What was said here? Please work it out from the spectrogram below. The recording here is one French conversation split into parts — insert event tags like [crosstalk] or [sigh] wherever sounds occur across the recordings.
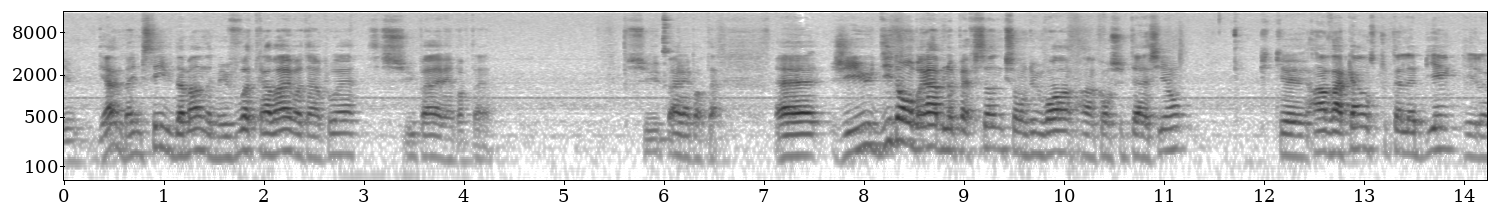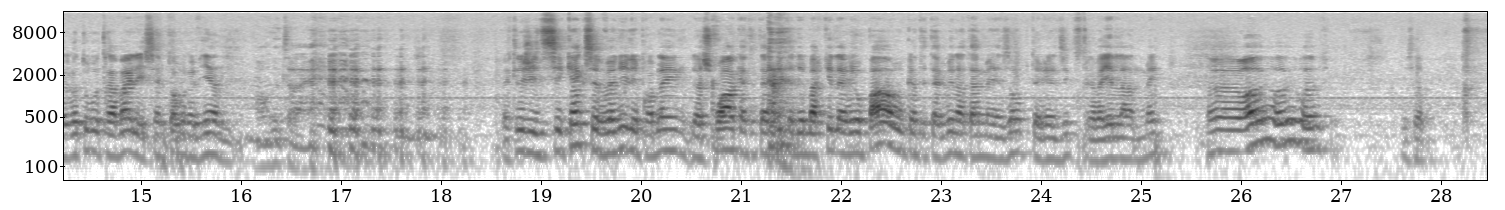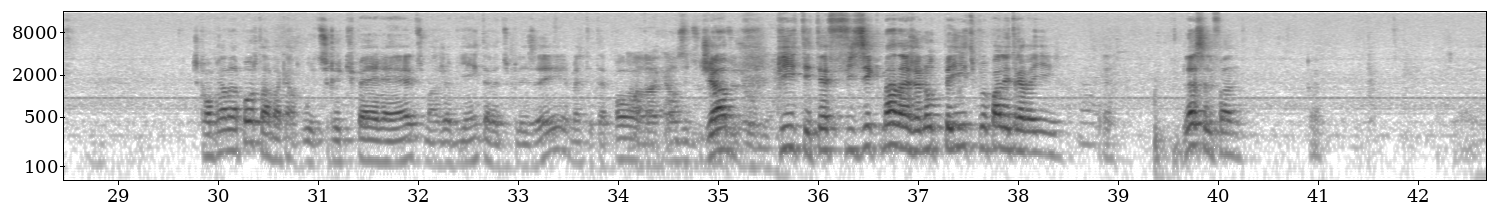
Et, regarde, même Steve demande, mais vous, votre travail, votre emploi, c'est super important. Super important. Euh, j'ai eu d'innombrables personnes qui sont venues me voir en consultation, puis qu'en vacances, tout allait bien, et le retour au travail, les symptômes reviennent. All the time. Fait que là, j'ai dit, c'est quand que c'est revenu les problèmes? Le soir, quand tu es arrivé, tu débarqué de l'aéroport ou quand tu es arrivé dans ta maison et tu as réalisé que tu travaillais le lendemain? Euh, ouais, ouais, ouais. C'est ça. Je comprenais pas, j'étais en vacances. Oui, tu récupérais, tu mangeais bien, tu avais du plaisir, mais tu n'étais pas En vacances, du tu job. Puis tu étais physiquement dans un autre pays, tu peux pas aller travailler. Là, c'est le fun.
